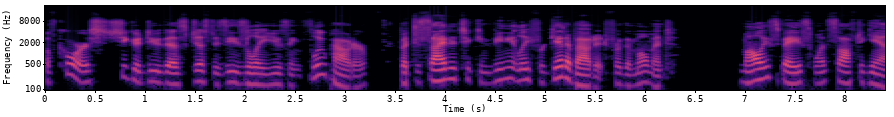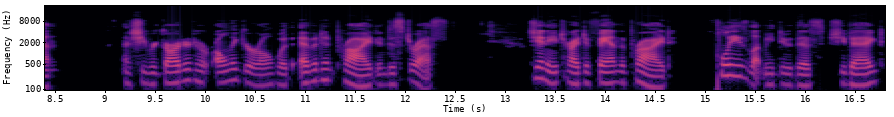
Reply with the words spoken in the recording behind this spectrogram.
Of course, she could do this just as easily using Floo powder, but decided to conveniently forget about it for the moment. Molly's face went soft again, and she regarded her only girl with evident pride and distress. Ginny tried to fan the pride. Please let me do this, she begged.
